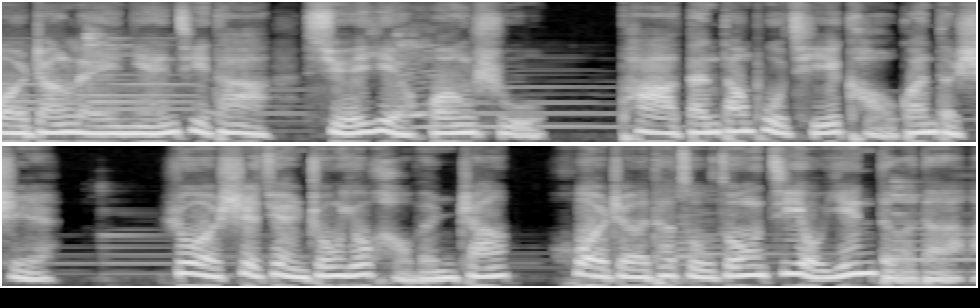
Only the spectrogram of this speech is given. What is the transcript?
我张磊年纪大，学业荒疏，怕担当不起考官的事。若试卷中有好文章，或者他祖宗积有阴德的，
